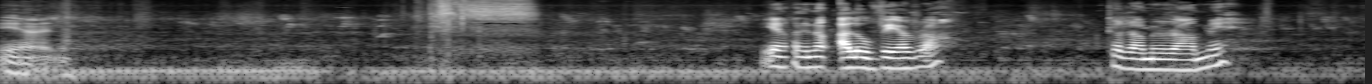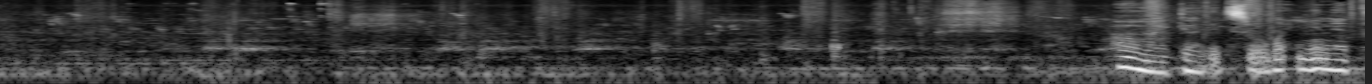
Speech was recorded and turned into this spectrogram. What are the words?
Ayan. Yan kanilang aloe vera. Karami-rami. So one minute.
